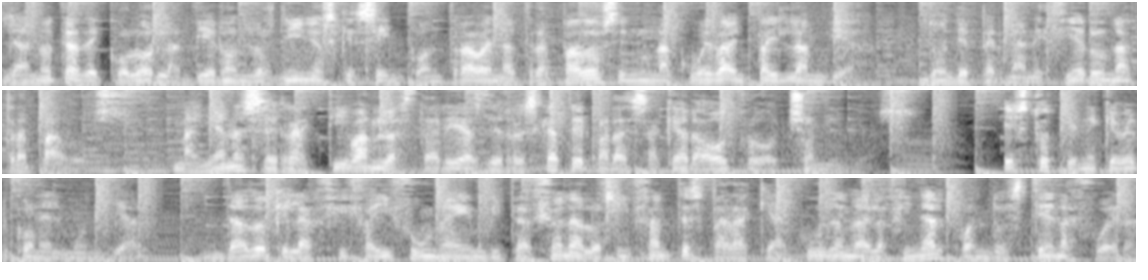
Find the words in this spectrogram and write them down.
La nota de color la dieron los niños que se encontraban atrapados en una cueva en Tailandia, donde permanecieron atrapados. Mañana se reactivan las tareas de rescate para sacar a otros ocho niños. Esto tiene que ver con el Mundial, dado que la FIFA hizo una invitación a los infantes para que acudan a la final cuando estén afuera.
